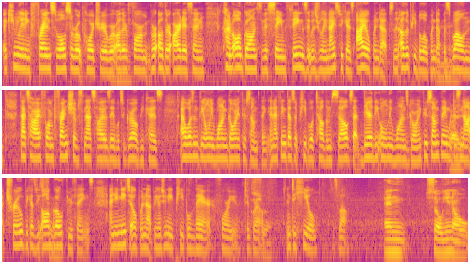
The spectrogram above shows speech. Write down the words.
accumulating friends who also wrote poetry or were other form were other artists and kind of all gone through the same things, it was really nice because I opened up. So then other people opened up as mm. well. And that's how I formed friendships and that's how I was able to grow because I wasn't the only one going through something. And I think that's what people tell themselves that they're the only ones going through something, which is not true because we It's all true. go through things. And you need to open up because you need people there for you to grow and to heal as well. And so, you know,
